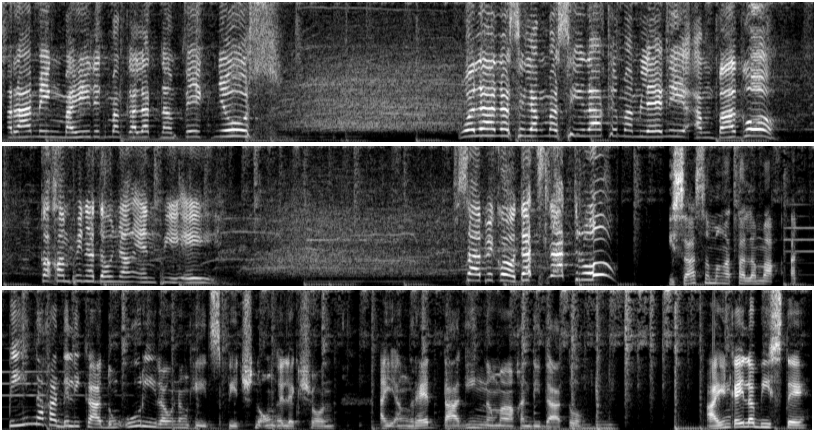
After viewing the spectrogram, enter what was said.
Maraming mahilig magkalat ng fake news. Wala na silang masira kay Ma'am Lenny. Ang bago, kakampi na daw niyang NPA. Sabi ko, that's not true. Isa sa mga talamak at pinakadelikadong uri raw ng hate speech noong eleksyon ay ang red tagging ng mga kandidato. Ayon kay Labiste,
